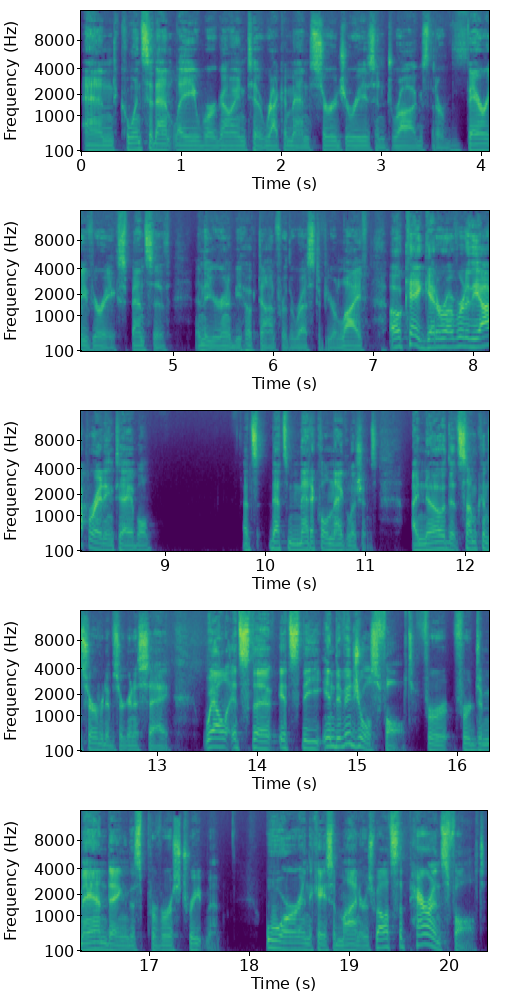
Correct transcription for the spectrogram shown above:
And coincidentally, we're going to recommend surgeries and drugs that are very, very expensive and that you're going to be hooked on for the rest of your life. Okay, get her over to the operating table. That's, that's medical negligence. I know that some conservatives are going to say, well, it's the, it's the individual's fault for, for demanding this perverse treatment. Or in the case of minors, well, it's the parents' fault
